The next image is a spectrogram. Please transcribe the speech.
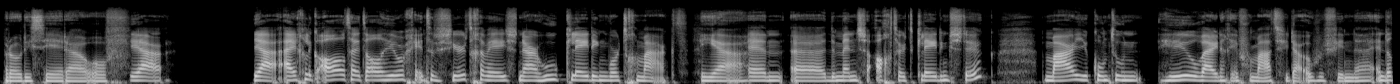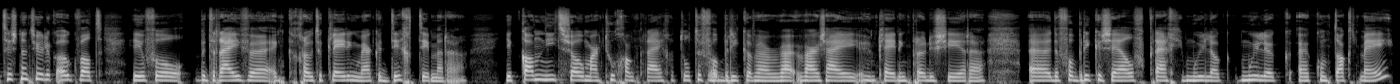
produceren? Of? Ja. Ja, eigenlijk altijd al heel erg geïnteresseerd geweest naar hoe kleding wordt gemaakt. Ja. En uh, de mensen achter het kledingstuk. Maar je kon toen heel weinig informatie daarover vinden. En dat is natuurlijk ook wat heel veel bedrijven en grote kledingmerken dichttimmeren. Je kan niet zomaar toegang krijgen tot de fabrieken waar, waar, waar zij hun kleding produceren. Uh, de fabrieken zelf krijg je moeilijk, moeilijk uh, contact mee.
